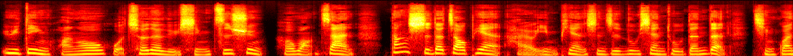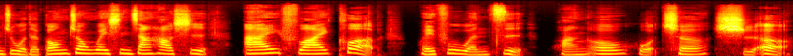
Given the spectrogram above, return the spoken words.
预订环欧火车的旅行资讯和网站、当时的照片、还有影片，甚至路线图等等，请关注我的公众微信账号是 i fly club，回复文字。环欧火车十二，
